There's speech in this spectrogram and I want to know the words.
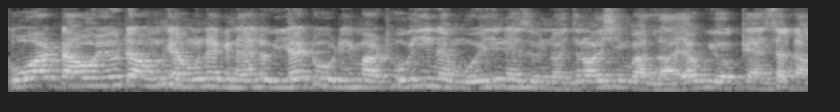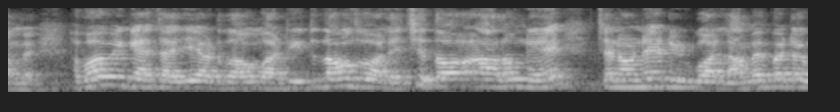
ကိုကတောင်ယူတောင်ခံမှုနဲ့ကနန်းလို့ရက်တိုလေးမှာထိုးရင်းနဲ့မွေးရင်းနဲ့ဆိုရင်တော့ကျွန်တော်ရှိမှလာရောက်ပြီးတော့ကန်ဆက်တာမယ်အဘဝင်ကန်ဆက်ကြီးရတောင်းပါဒီတောင်းဆိုတာလေချစ်တော်အားလုံးနဲ့ကျွန်တော်နဲ့အတူကလာမဲ့ဘက်တော့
